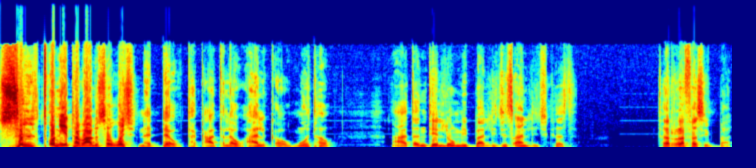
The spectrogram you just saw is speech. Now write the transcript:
ስልጡን የተባሉ ሰዎች ነደው ተቃጥለው አልቀው ሞተው አጥንት የለው የሚባል ልጅ ሕፃን ልጅ ተረፈ ሲባል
